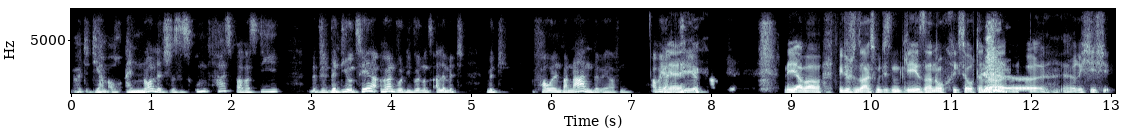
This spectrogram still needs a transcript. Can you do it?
Leute, die haben auch ein Knowledge, das ist unfassbar, was die, wenn die uns her hören würden, die würden uns alle mit, mit faulen Bananen bewerfen. Aber ja, Ja. jetzt, Nee, aber wie du schon sagst, mit diesen Gläsern auch kriegst du auch dann da äh, äh, richtig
